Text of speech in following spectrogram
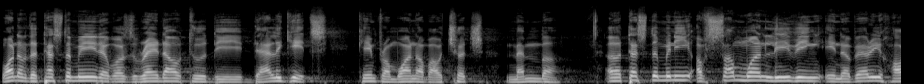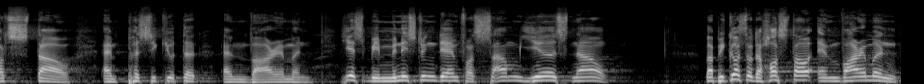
One of the testimony that was read out to the delegates came from one of our church member. A testimony of someone living in a very hostile and persecuted environment. He has been ministering them for some years now. But because of the hostile environment,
